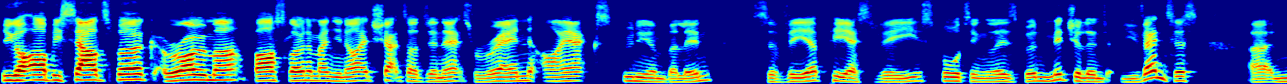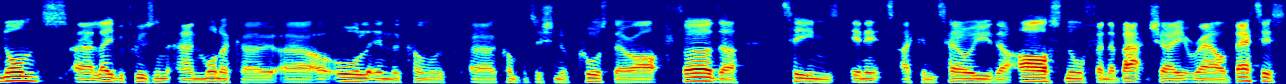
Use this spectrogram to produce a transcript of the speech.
You got RB Salzburg, Roma, Barcelona, Man United, Shakhtar Donetsk, Rennes, Ajax, Union Berlin, Sevilla, PSV, Sporting Lisbon, Midtjylland, Juventus, Nantes, uh, Leverkusen, and Monaco uh, are all in the com- uh, competition. Of course, there are further teams in it. I can tell you that Arsenal, Fenerbahce, Real Betis,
